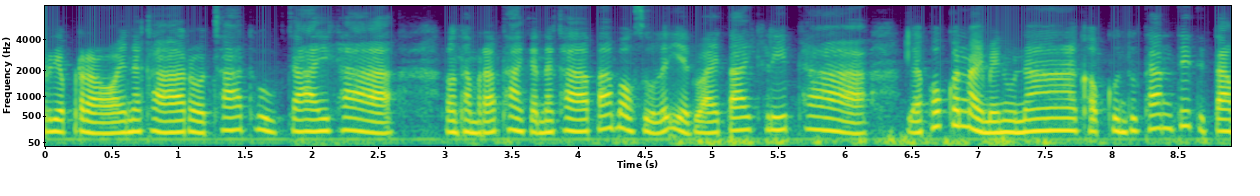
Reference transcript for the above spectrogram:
เรียบร้อยนะคะ รสชาติถูกใจค่ะ ลองทำรับทานกันนะคะ ป้าบอกสูตรละเอียดไว้ใต้คลิปค่ะ แล้วพบกันใหม่เมนูหน้า ขอบคุณทุกท่านที่ติดตาม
